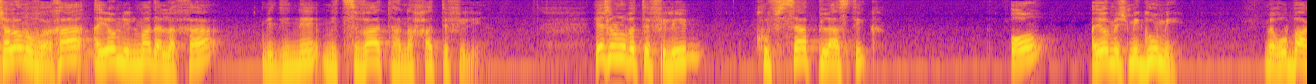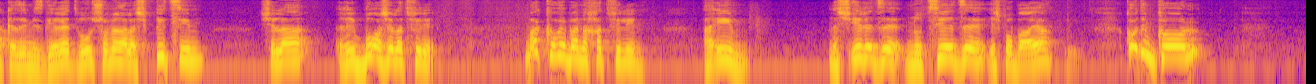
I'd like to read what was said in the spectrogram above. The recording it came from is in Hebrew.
שלום וברכה, היום נלמד הלכה מדיני מצוות הנחת תפילין. יש לנו בתפילין קופסה פלסטיק, או היום יש מגומי, מרובע כזה מסגרת, והוא שומר על השפיצים של הריבוע של התפילין. מה קורה בהנחת תפילין? האם נשאיר את זה, נוציא את זה, יש פה בעיה? קודם כל,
